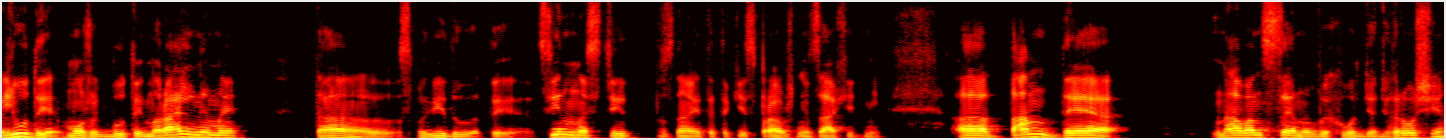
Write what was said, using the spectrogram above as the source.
Люди можуть бути моральними та е, сповідувати цінності, знаєте, такі справжні західні. А там, де на авансцену виходять гроші,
